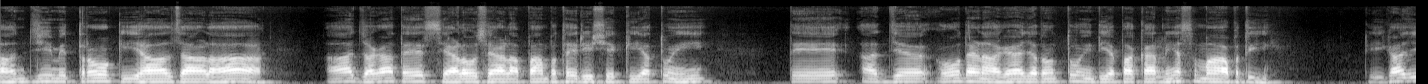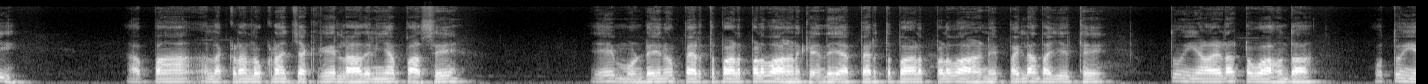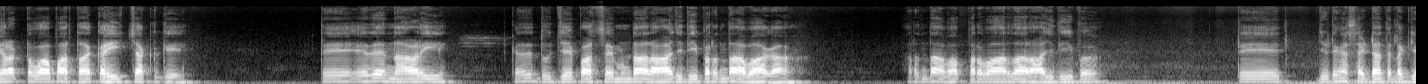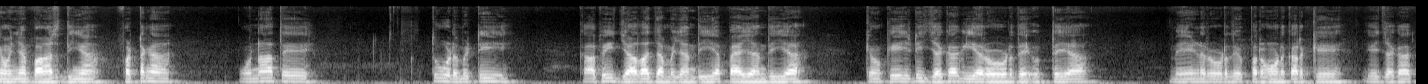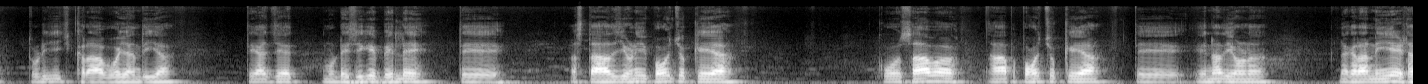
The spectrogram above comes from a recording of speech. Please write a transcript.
ਹਾਂਜੀ ਮਿੱਤਰੋ, ਕੀ ਹਾਲ ਚਾਲ ਆ? ਆ ਜਗ੍ਹਾ ਤੇ ਸਿਆਲੋ ਸਿਆਲ ਆਪਾਂ ਬਥੇਰੀ ਛੇਕੀ ਆ ਧੂਈ ਤੇ ਅੱਜ ਉਹ ਦਿਨ ਆ ਗਿਆ ਜਦੋਂ ਧੂਈ ਦੀ ਆਪਾਂ ਕਰਨੀ ਆ ਸਮਾਪਤੀ। ਠੀਕ ਆ ਜੀ? ਆਪਾਂ ਲੱਕੜਾਂ ਲੋਕੜਾਂ ਚੱਕ ਕੇ ਲਾ ਦੇਣੀਆਂ ਪਾਸੇ। ਇਹ ਮੁੰਡੇ ਨੂੰ ਪਿਰਤਪਾਲ ਭਲਵਾਨ ਕਹਿੰਦੇ ਆ। ਪਿਰਤਪਾਲ ਭਲਵਾਨ ਨੇ ਪਹਿਲਾਂ ਤਾਂ ਜੀ ਇੱਥੇ ਧੂਈ ਵਾਲਾ ਜਿਹੜਾ ਟੋਆ ਹੁੰਦਾ ਉਹ ਧੂਈ ਵਾਲਾ ਟੋਆ ਭਰਤਾ ਕਹੀ ਚੱਕ ਕੇ। ਤੇ ਇਹਦੇ ਨਾਲ ਹੀ ਕਹਿੰਦੇ ਦੂਜੇ ਪਾਸੇ ਮੁੰਡਾ ਰਾਜਦੀਪ ਰੰਧਾਵਾ ਹੈਗਾ। ਰੰਧਾਵਾ ਪਰਿਵਾਰ ਦਾ ਰਾਜਦੀਪ। ਤੇ ਜਿਹੜੀਆਂ ਸਾਈਡਾਂ ਤੇ ਲੱਗੀਆਂ ਹੋਈਆਂ ਬਾਂਸ ਦੀਆਂ ਫਟੀਆਂ, ਉਹਨਾਂ ਤੇ ਧੂੜ ਮਿੱਟੀ ਕਾਫੀ ਜ਼ਿਆਦਾ ਜੰਮ ਜਾਂਦੀ ਆ, ਪੈ ਜਾਂਦੀ ਆ, ਕਿਉਂਕਿ ਜਿਹੜੀ ਜਗ੍ਹਾ ਗਈ ਆ ਰੋਡ ਦੇ ਉੱਤੇ ਆ ਮੇਨ ਰੋਡ ਦੇ ਉੱਪਰ ਹੋਣ ਕਰਕੇ ਇਹ ਜਗ੍ਹਾ ਥੋੜ੍ਹੀ ਜਿਹੀ ਖਰਾਬ ਹੋ ਜਾਂਦੀ ਆ ਅਤੇ ਅੱਜ ਮੁੰਡੇ ਸੀਗੇ ਵਿਹਲੇ ਅਤੇ ਉਸਤਾਦ ਜੀ ਹੁਣੀ ਪਹੁੰਚ ਚੁੱਕੇ ਆ। ਕੋਚ ਸਾਹਿਬ ਆਪ ਪਹੁੰਚ ਚੁੱਕੇ ਆ ਅਤੇ ਇਹਨਾਂ ਦੀ ਹੁਣ ਨਿਗਰਾਨੀ ਹੇਠ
